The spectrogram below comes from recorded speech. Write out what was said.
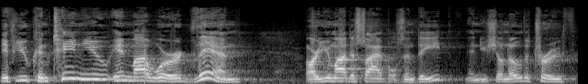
if you continue in my word, then are you my disciples indeed, and you shall know the truth,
